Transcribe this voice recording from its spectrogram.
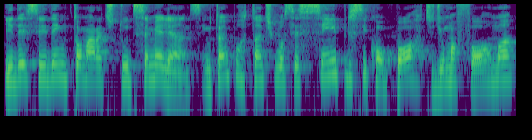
e decidem tomar atitudes semelhantes. Então é importante que você sempre se comporte de uma forma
